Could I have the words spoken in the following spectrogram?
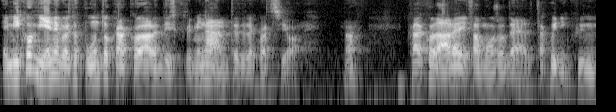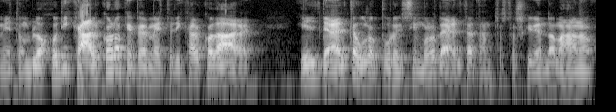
e mi conviene a questo punto calcolare il discriminante dell'equazione, no? calcolare il famoso delta, quindi qui mi metto un blocco di calcolo che permette di calcolare il delta, uso pure il simbolo delta, tanto sto scrivendo a mano,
